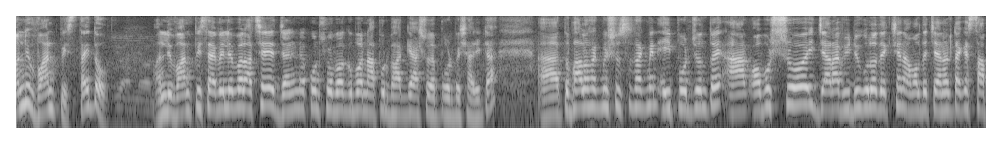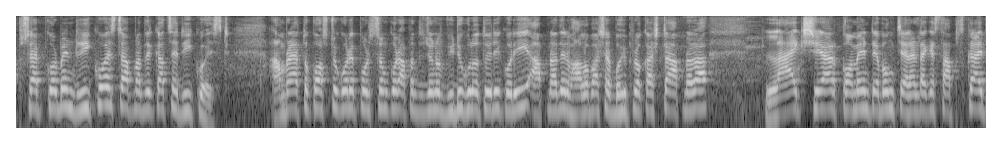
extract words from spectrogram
অনলি ওয়ান পিস তাই তো? অনলি ওয়ান পিস অ্যাভেলেবল আছে। জানি না কোন সৌভাগ্যবান আপুর ভাগ্যে আসলে পড়বে শাড়িটা। তো ভালো থাকবেন সুস্থ থাকবেন এই পর্যন্তই। আর অবশ্যই যারা ভিডিওগুলো দেখছেন আমাদের চ্যানেলটাকে সাবস্ক্রাইব করবেন। রিকোয়েস্ট আপনাদের কাছে রিকোয়েস্ট আমরা এত কষ্ট করে পরিশ্রম করে আপনাদের জন্য ভিডিওগুলো তৈরি করি। আপনাদের ভালোবাসার বহিঃপ্রকাশটা আপনারা লাইক শেয়ার কমেন্ট এবং চ্যানেলটাকে সাবস্ক্রাইব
